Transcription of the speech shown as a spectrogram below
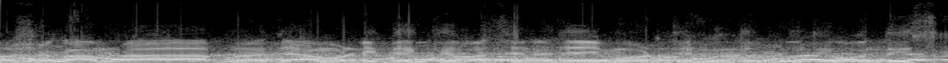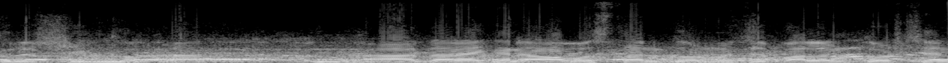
দর্শক আমরা আপনারা যেমনটি দেখতে পাচ্ছেন যে এই মুহূর্তে কিন্তু প্রতিবন্ধী স্কুলের শিক্ষকরা তারা এখানে অবস্থান কর্মসূচি পালন করছেন।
